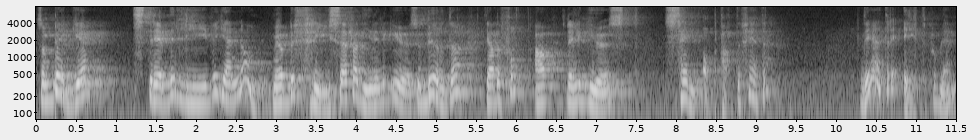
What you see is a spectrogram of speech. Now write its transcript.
Som begge strevde livet gjennom med å befri seg fra de religiøse byrder de hadde fått av religiøst selvopptatte fedre. Det er et reelt problem.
